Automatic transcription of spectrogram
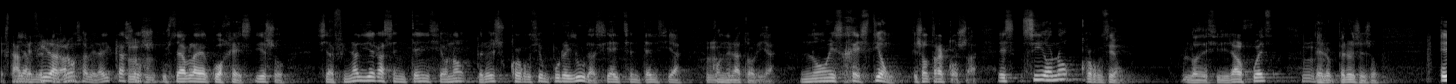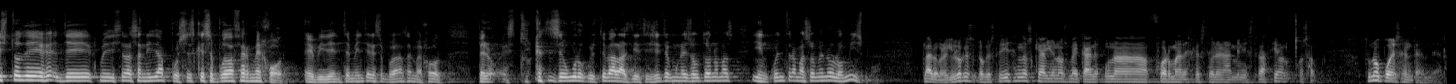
establecidas. vamos a ver, hay casos, usted habla de COGES y eso, si al final llega sentencia o no, pero es corrupción pura y dura si hay sentencia condenatoria. No es gestión, es otra cosa. Es sí o no corrupción. Lo decidirá el juez, pero, pero es eso. Esto de, de, me dice la sanidad, pues es que se puede hacer mejor. Evidentemente que se puede hacer mejor. Pero estoy casi seguro que usted va a las 17 comunidades autónomas y encuentra más o menos lo mismo. Claro, pero yo lo que, lo que estoy diciendo es que hay unos una forma de gestión en la administración. O sea, tú no puedes entender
